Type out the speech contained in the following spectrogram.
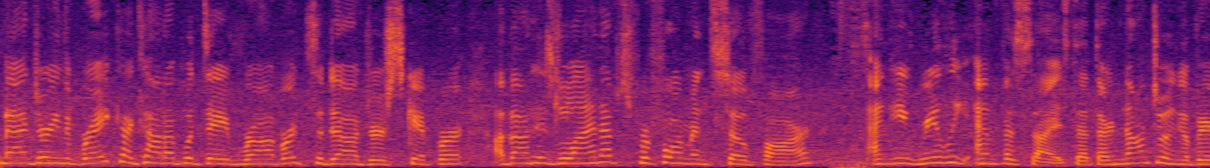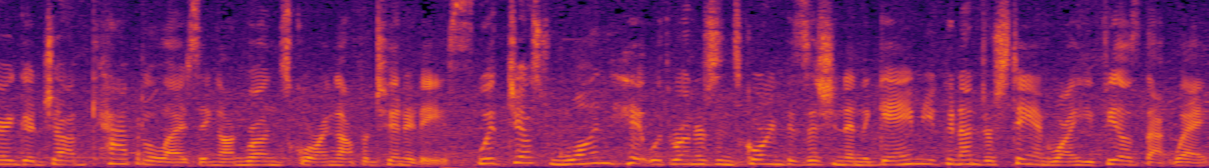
Matt, during the break, I caught up with Dave Roberts, the Dodgers skipper, about his lineup's performance so far, and he really emphasized that they're not doing a very good job capitalizing on run-scoring opportunities. With just one hit with runners in scoring position in the game, you can understand why he feels that way.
